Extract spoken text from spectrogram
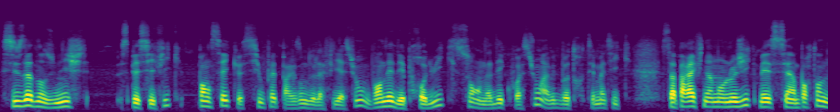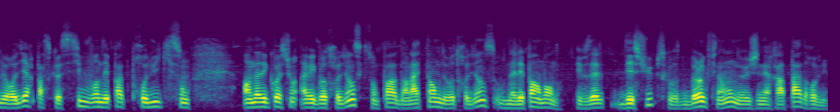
Si vous êtes dans une niche spécifique, pensez que si vous faites par exemple de l'affiliation, vendez des produits qui sont en adéquation avec votre thématique. Ça paraît finalement logique, mais c'est important de le redire parce que si vous ne vendez pas de produits qui sont en adéquation avec votre audience, qui ne sont pas dans l'attente de votre audience, vous n'allez pas en vendre. Et vous êtes déçu parce que votre blog finalement ne générera pas de revenus.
